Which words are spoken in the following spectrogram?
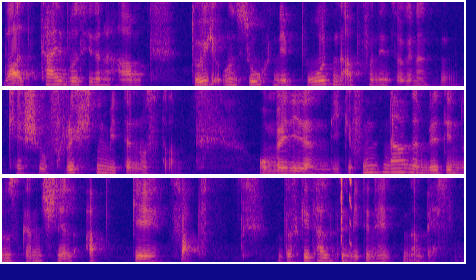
Waldteil, wo sie dann haben, durch und suchen den Boden ab von den sogenannten Cashew-Früchten mit der Nuss dran. Und wenn die dann die gefunden haben, dann wird die Nuss ganz schnell abgezwapft. Und das geht halt mit den Händen am besten.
